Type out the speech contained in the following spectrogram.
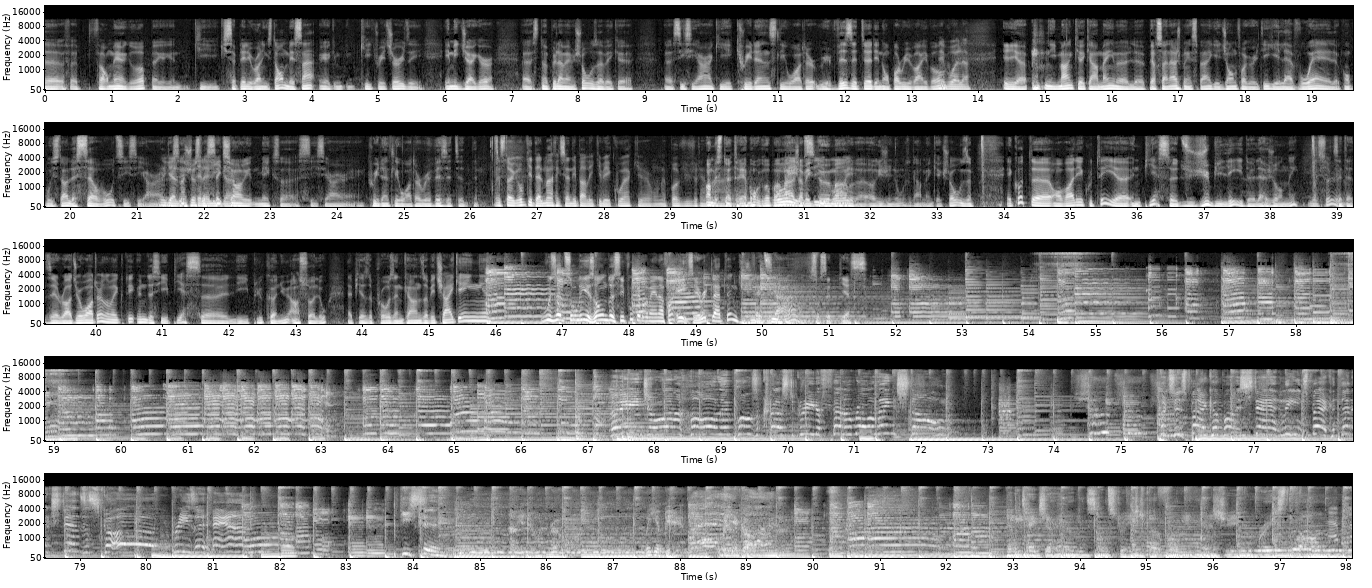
formaient un groupe qui, s'appelait les Rolling Stones, mais sans euh, Keith Richards et, Mick Jagger. Euh, c'est un peu la même chose avec euh, CCR qui est Credence Clearwater Revisited et non pas Revival. Et voilà. Et euh, il manque quand même euh, le personnage principal qui est John Fogerty, qui est la voix, le compositeur, le cerveau de CCR. C'est juste la section rythmique, ça. CCR, euh, Creedence Clearwater Revisited. C'est un groupe qui est tellement affectionné par les Québécois qu'on n'a pas vu vraiment. Ah, mais c'est un très bon groupe hommage avec deux membres originaux. C'est quand même quelque chose. Écoute, on va aller écouter une pièce du jubilé de la journée. Bien sûr. C'est-à-dire Roger Waters. On va écouter une de ses pièces les plus connues en solo, la pièce de Pros and Cons of Hitchhiking. Vous êtes sur les ondes de C'est Fou 89 Et c'est Eric Clapton qui joue la guitare sur cette pièce. Said, How you doing, bro? Where you been? Where you going? And he takes your hand in some strange California handshake and breaks the bone.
